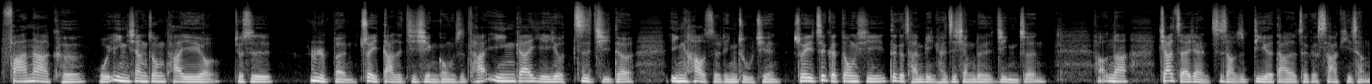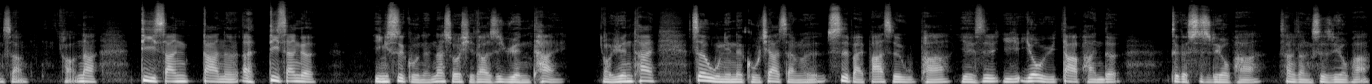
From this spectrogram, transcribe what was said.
发那科，我印象中它也有，就是。日本最大的机械公司，它应该也有自己的 in-house 的零组件，所以这个东西，这个产品还是相对的竞争。好，那加值来讲，至少是第二大的这个 Saki 厂商。好，那第三大呢？呃，第三个银饰股呢？那时候写到的是元泰哦，元泰这五年的股价涨了四百八十五趴，也是优于大盘的这个四十六趴，上涨四十六趴。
